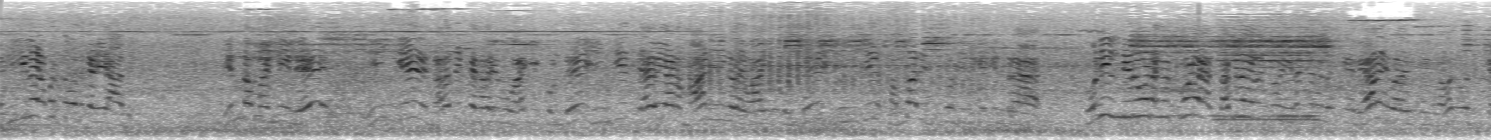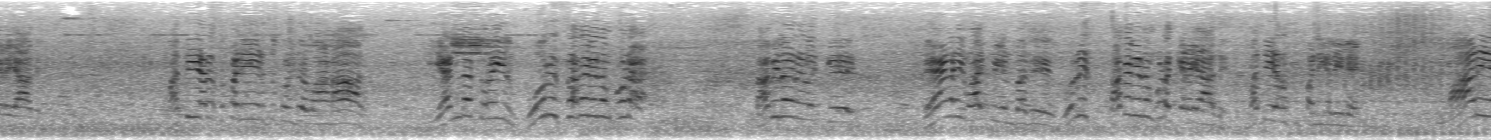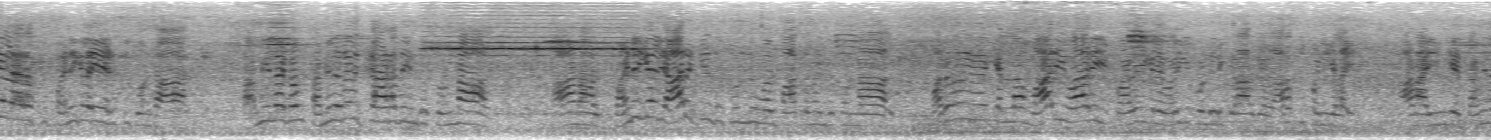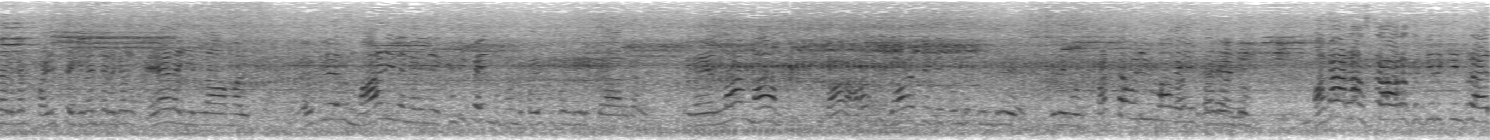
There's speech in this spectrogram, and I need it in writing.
பணியிலே அமர்த்துவது கிடையாது. இந்த மண்ணிலே இங்கே நலத்திட்டங்களை வாங்கிக் கொண்டு இங்கே தேவையான மானியங்களை வாங்கி கொண்டு இங்கே சம்பாதித்துக் கொண்டிருக்கின்ற தொழில் நிறுவனங்கள் கூட தமிழர்களுக்கு இளைஞர்களுக்கு வேலை வாய்ப்பை வழங்குவது கிடையாது. மத்திய அரசு பணியை எடுத்துக்கொண்டு வானால் எந்த துறையில் ஒரு சதவீதம் கூட தமிழர்களுக்கு வேலை வாய்ப்பு என்பது ஒரு சதவீதம் கூட கிடையாது மத்திய அரசு பணிகளிலே. மாநில அரசு பணிகளை எடுத்துக்கொண்டால் தமிழகம் தமிழர்களுக்கானது என்று சொன்னால் ஆனால் பணிகள் யாருக்கு என்று சொல்லுங்கள் பார்த்தோம் என்று சொன்னால் வருவர்களுக்கெல்லாம் வாரி வாரி பதவிகளை வழங்கிக் கொண்டிருக்கிறார்கள் அரசு பணிகளை. ஆனால் இங்கே தமிழர்கள் படித்த இளைஞர்கள் வேலை இல்லாமல் வெவ்வேறு மாநிலங்களிலே குடிபெயர்ந்து கொண்டு படித்துக் கொண்டிருக்கிறார்கள். இதையெல்லாம் நாம் நான் அரசு கவனத்திற்கு கொண்டு சென்று இதை ஒரு சட்ட வடிவமாக இருக்க வேண்டும். மகாராஷ்டிரா அரசுக்கு இருக்கின்ற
